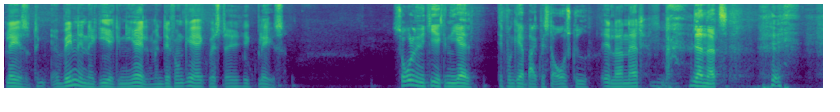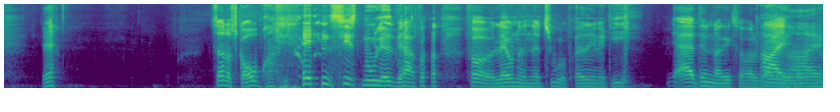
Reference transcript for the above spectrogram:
blæser. Det- Vindenergi er genialt, men det fungerer ikke, hvis det ikke blæser. Solenergi er genial. Det fungerer bare ikke, hvis der er overskyet. Eller nat. Eller nat. Ja. Så er der skovbrand. Det er den sidste mulighed, vi har for, for at lave noget naturpræget energi. Ja, det er nok ikke så holdbart. Nej. Nej.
